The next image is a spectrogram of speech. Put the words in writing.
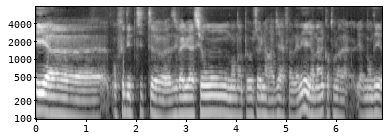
Et on fait des petites évaluations, on demande un peu aux jeunes leur avis à la fin de l'année. Il y en a un, quand on lui a demandé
